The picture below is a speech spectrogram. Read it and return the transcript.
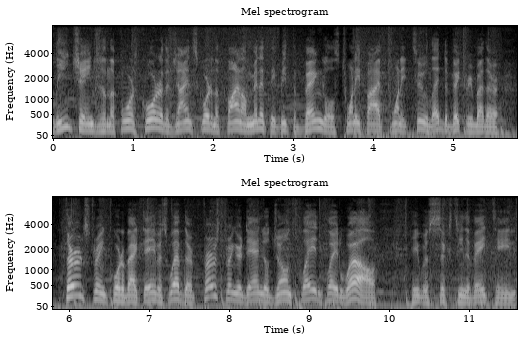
lead changes in the fourth quarter. The Giants scored in the final minute. They beat the Bengals 25 22, led to victory by their third string quarterback, Davis Webb. Their first stringer, Daniel Jones, played and played well. He was 16 of 18.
